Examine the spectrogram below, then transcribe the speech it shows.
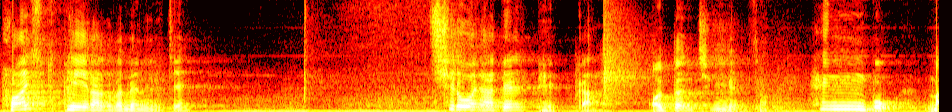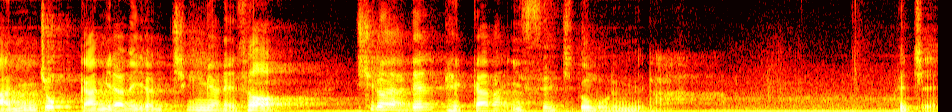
price to pay라 그러면 이제 치러야 될 대가 어떤 측면에서 행복, 만족감이라는 이런 측면에서 치러야 될 대가가 있을지도 모릅니다. 그치?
